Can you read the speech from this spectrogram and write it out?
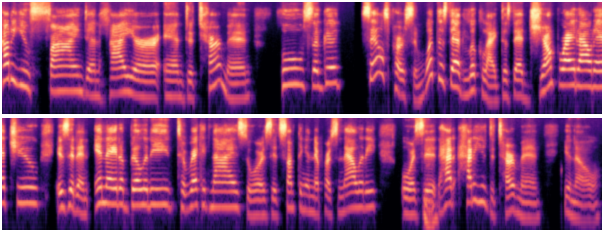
how do you find and hire and determine who's a good salesperson? What does that look like? Does that jump right out at you? Is it an innate ability to recognize, or is it something in their personality, or is it mm-hmm. how how do you determine? You know,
